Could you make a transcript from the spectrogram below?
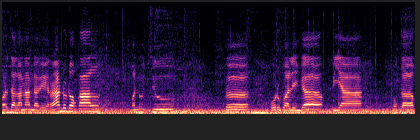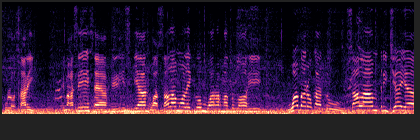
perjalanan dari Randu Dongkal menuju ke Purbalingga via Moga Pulau Sari. Terima kasih, saya akhiri sekian. Wassalamualaikum warahmatullahi wabarakatuh. Salam Trijaya.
